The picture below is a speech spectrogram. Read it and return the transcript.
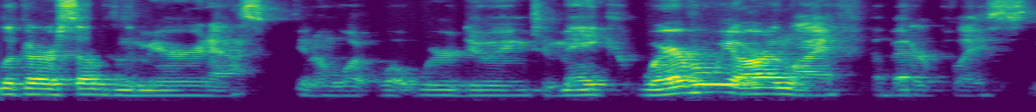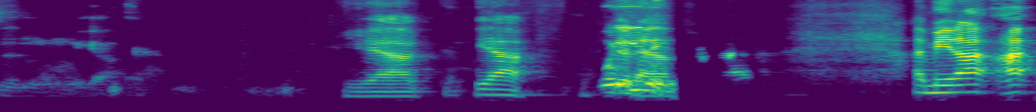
look at ourselves in the mirror and ask, you know, what what we're doing to make wherever we are in life a better place than when we got there. Yeah, yeah. What do you think? I mean, I, I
